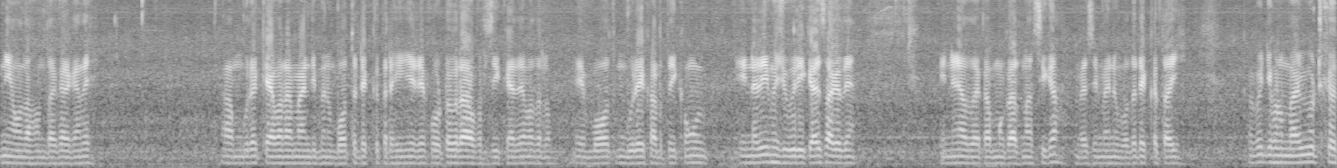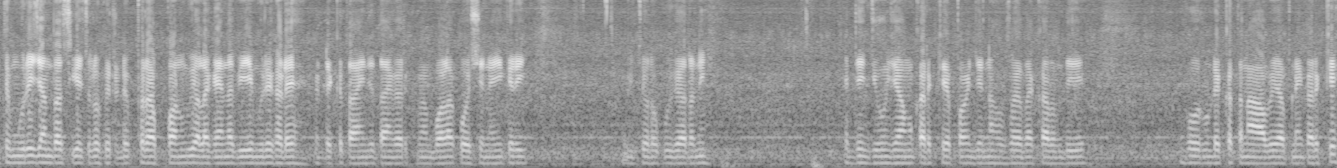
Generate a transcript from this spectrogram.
ਨਹੀਂ ਆਉਂਦਾ ਹੁੰਦਾ ਫਿਰ ਕਹਿੰਦੇ। ਆ ਮੂਰੇ ਕੈਮਰਾਮੈਨ ਦੀ ਮੈਨੂੰ ਬਹੁਤ ਦਿੱਕਤ ਰਹੀ, ਜਿਹੜੇ ਫੋਟੋਗ੍ਰਾਫਰ ਸੀ ਕਹਿੰਦੇ ਮਤਲਬ ਇਹ ਬਹੁਤ ਮੂਰੇ ਖੜਦੇ, ਕਿਉਂ ਇਹਨਾਂ ਦੀ ਮਜਬੂਰੀ ਕਹਿ ਸਕਦੇ ਆ। ਇਹਨਾਂ ਨੇ ਆਪਦਾ ਕੰਮ ਕਰਨਾ ਸੀਗਾ, ਵੈਸੇ ਮੈਨੂੰ ਬਹੁਤ ਦਿੱਕਤ ਆਈ। ਕਿਉਂਕਿ ਜੇ ਹੁਣ ਮੈਂ ਵੀ ਉੱਠ ਕੇ ਉੱਥੇ ਮੂਰੇ ਜਾਂਦਾ ਸੀਗਾ, ਚਲੋ ਫਿਰ ਫਿਰ ਆਪਾਂ ਨੂੰ ਵੀ ਅਲਾ ਕਹਿੰਦਾ ਵੀ ਇਹ ਮੂਰੇ ਖੜੇ ਫਿਰ ਦਿੱਕਤ ਆਈ ਤੇ ਤਾਂ ਕਰਕੇ ਮੈਂ ਬੜਾ ਕੋਸ਼ਿਸ਼ ਨਹੀਂ ਕਰੀ। ਵੀ ਚਲੋ ਕੋਈ ਗੱਲ ਨਹੀਂ। ਇੱਦਾਂ ਜੂੰ ਜਾਮ ਕਰਕੇ ਆਪਾਂ ਜਿੰਨਾ ਹੋ ਸਕਦਾ ਕਰਨ ਦੀ, ਹੋਰ ਨੂੰ ਦਿੱਕਤ ਨਾ ਆਵੇ ਆਪਣੇ ਕਰਕੇ।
